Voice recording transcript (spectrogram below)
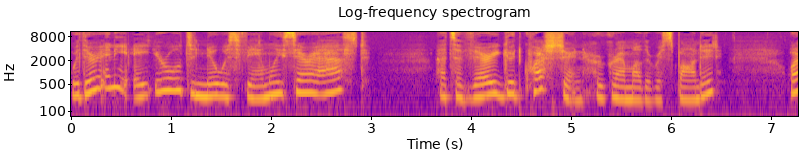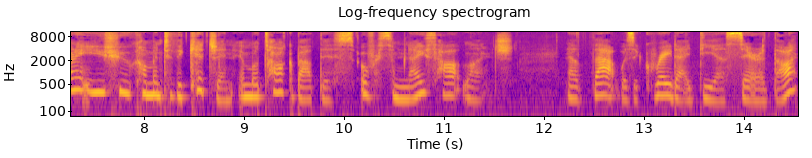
Were there any eight year olds in Noah's family? Sarah asked. That's a very good question, her grandmother responded. Why don't you two come into the kitchen and we'll talk about this over some nice hot lunch? Now that was a great idea, Sarah thought,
